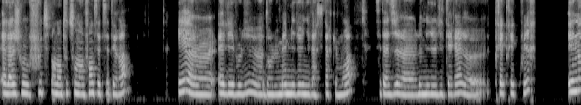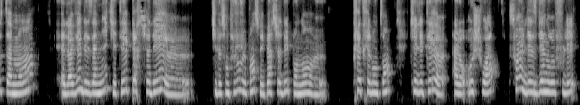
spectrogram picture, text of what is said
elle a joué au foot pendant toute son enfance, etc. Et euh, elle évolue euh, dans le même milieu universitaire que moi, c'est-à-dire euh, le milieu littéraire très très queer. Et notamment, elle avait des amis qui étaient persuadés, qui le sont toujours je pense, mais persuadés pendant très très longtemps, qu'elle était alors au choix soit une lesbienne refoulée,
